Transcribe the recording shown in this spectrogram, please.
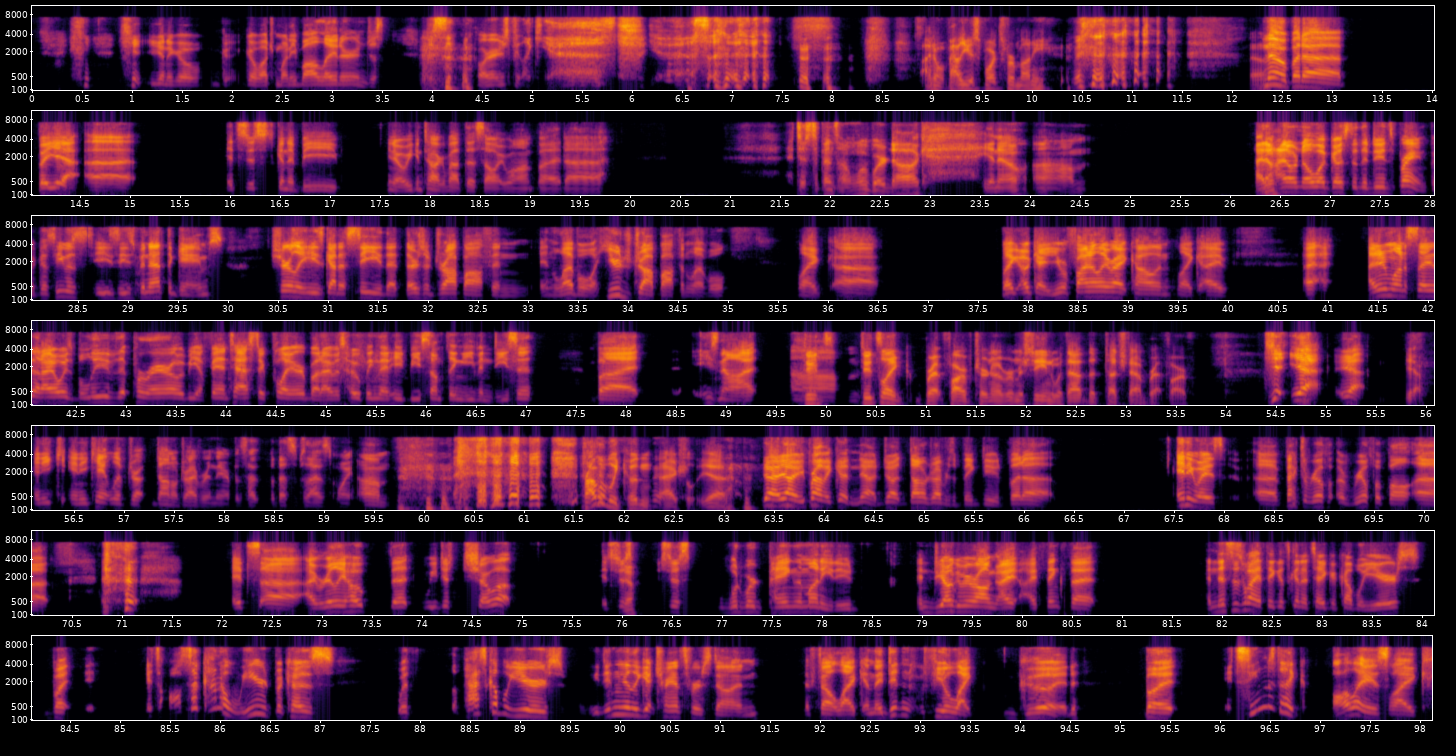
you're gonna go go- go watch Moneyball later and just just sit in the corner and just be like, yes, yes. I don't value sports for money. Yeah. No, but uh, but yeah, uh, it's just gonna be, you know, we can talk about this all we want, but uh, it just depends on Woodward, dog. You know, um, I don't, I don't know what goes through the dude's brain because he was he's he's been at the games. Surely he's got to see that there's a drop off in in level, a huge drop off in level. Like uh, like okay, you were finally right, Colin. Like I, I I didn't want to say that I always believed that Pereira would be a fantastic player, but I was hoping that he'd be something even decent. But he's not. Dude's Um, dude's like Brett Favre turnover machine without the touchdown Brett Favre. yeah, yeah, Yeah. And he and he can't lift Donald Driver in there, but that's, but that's besides the point. Um, Probably couldn't actually. Yeah. yeah, yeah, he probably couldn't. Yeah, Donald Driver's a big dude. But uh, anyways, uh, back to real uh, real football. Uh, it's uh, I really hope that we just show up. It's just Yeah. it's just Woodward paying the money, dude. And don't get me wrong, I I think that, and this is why I think it's gonna take a couple years. But it, it's also kind of weird because with the past couple years, we didn't really get transfers done. It felt like, and they didn't feel like good. But it seems like Ole is like,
